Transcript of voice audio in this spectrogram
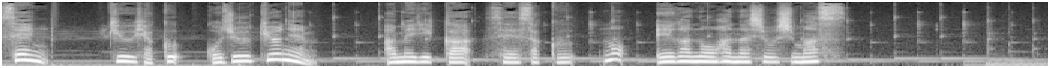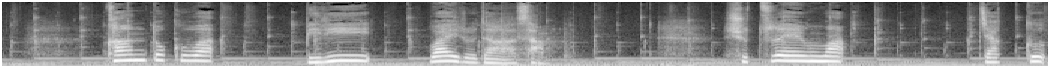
1959年アメリカ制作の映画のお話をします。監督はビリー・ワイルダーさん。出演はジャック・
